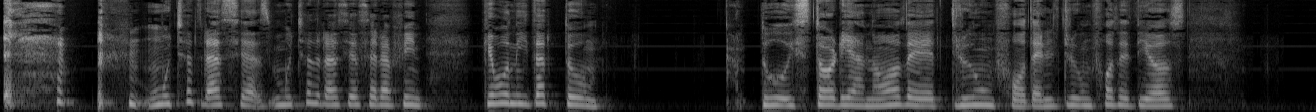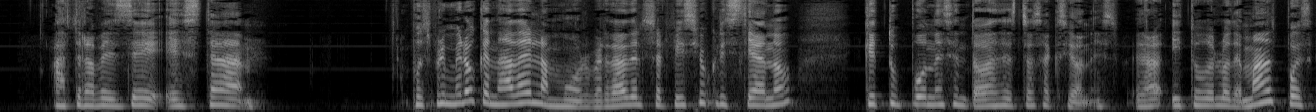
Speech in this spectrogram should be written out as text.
Muchas gracias, muchas gracias, Serafín. Qué bonita tu, tu historia, ¿no? De triunfo, del triunfo de Dios a través de esta, pues primero que nada el amor, ¿verdad? El servicio cristiano que tú pones en todas estas acciones, ¿verdad? Y todo lo demás, pues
